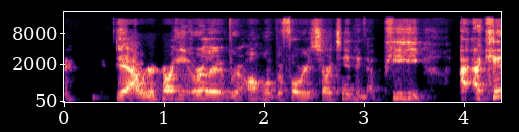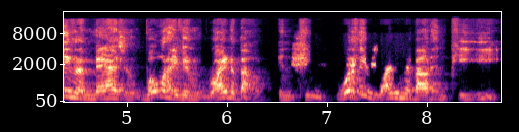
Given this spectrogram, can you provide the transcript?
yeah, we were talking earlier before we started taping a PE. I, I, can't even imagine what would I even write about in PE. What are they writing about in PE?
